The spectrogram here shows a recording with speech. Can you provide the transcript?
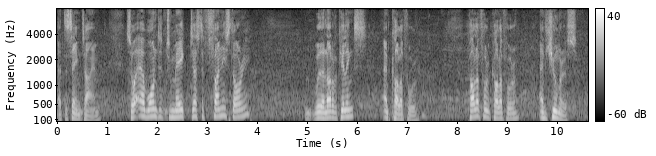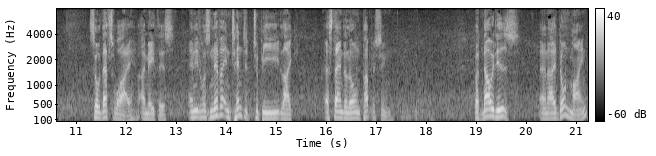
at the same time. So I wanted to make just a funny story with a lot of killings and colorful. Colorful, colorful, and humorous. So that's why I made this. And it was never intended to be like a standalone publishing. But now it is. And I don't mind.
